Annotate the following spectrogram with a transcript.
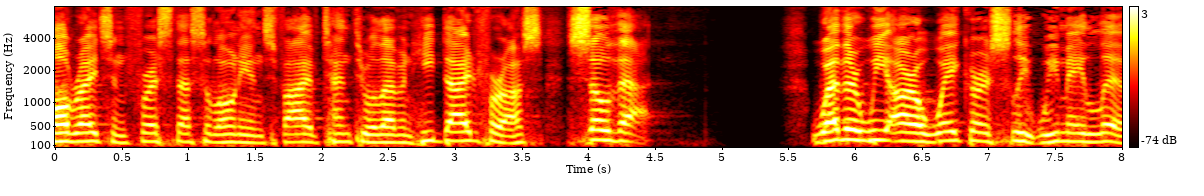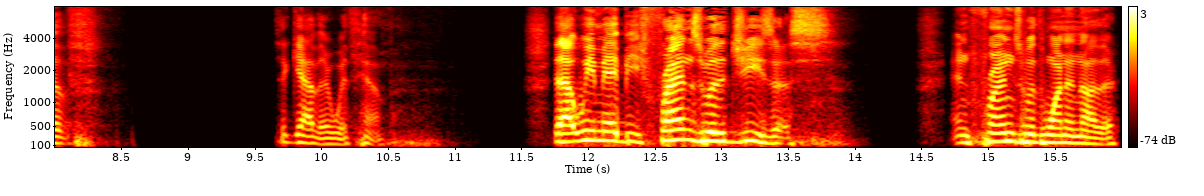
Paul writes in 1 Thessalonians 5 10 through 11, He died for us so that whether we are awake or asleep, we may live together with Him. That we may be friends with Jesus and friends with one another.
